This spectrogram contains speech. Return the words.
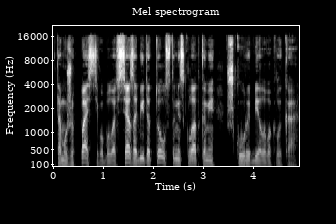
к тому же пасть его была вся забита толстыми складками шкуры белого клыка.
